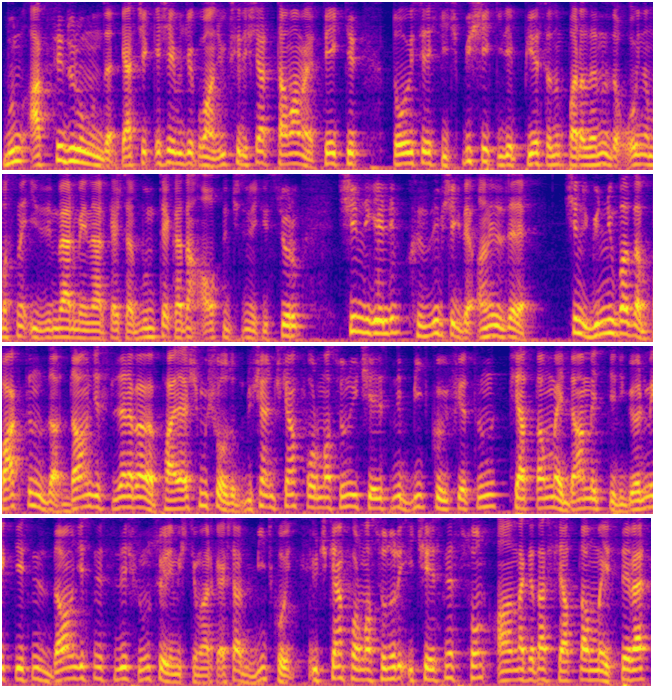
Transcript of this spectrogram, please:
Bunun aksi durumunda gerçekleşebilecek olan yükselişler tamamen fake'tir. Dolayısıyla hiçbir şekilde piyasanın paralarınızla oynamasına izin vermeyin arkadaşlar. Bunu tekrardan altını çizmek istiyorum. Şimdi geldim hızlı bir şekilde analizlere. Şimdi günlük bazda baktığınızda daha önce sizlere beraber paylaşmış olduğum düşen üçgen formasyonu içerisinde Bitcoin fiyatının fiyatlanmaya devam ettiğini görmektesiniz. Daha öncesinde size şunu söylemiştim arkadaşlar. Bitcoin üçgen formasyonları içerisinde son ana kadar fiyatlanmayı sever.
